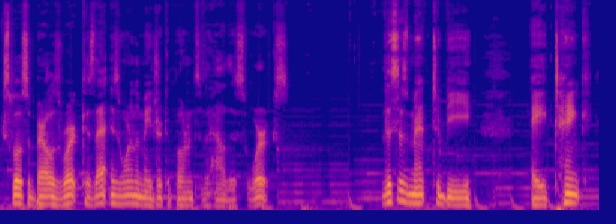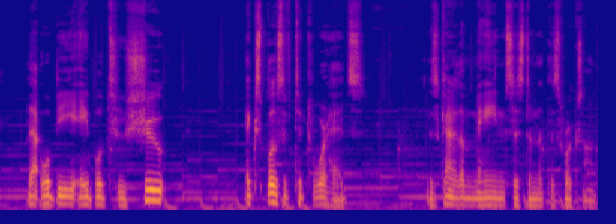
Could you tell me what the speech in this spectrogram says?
explosive barrels work, because that is one of the major components of how this works. This is meant to be a tank that will be able to shoot explosive tipped warheads. This is kind of the main system that this works on.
